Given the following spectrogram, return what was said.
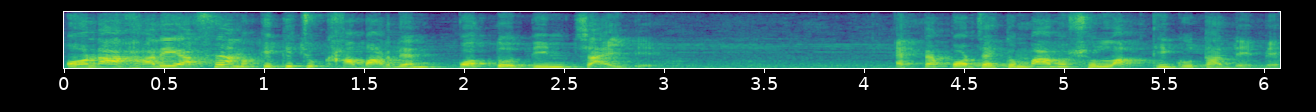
অনাহারে আছে, আমাকে কিছু খাবার দেন, কতদিন চাইবে? একটা পর্যায়ে তো মানুষও লাথি গোতা দেবে।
